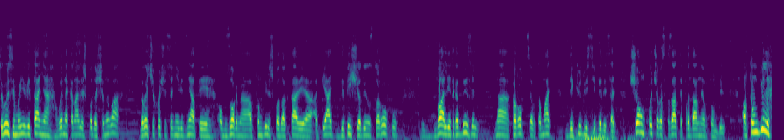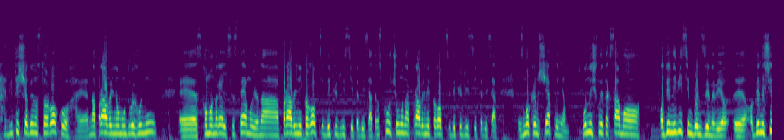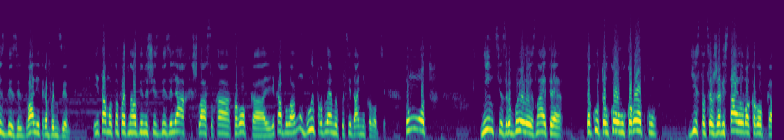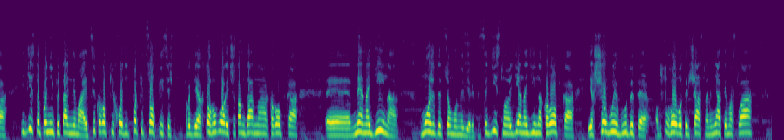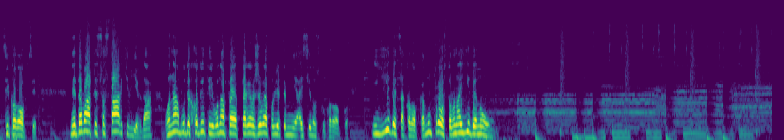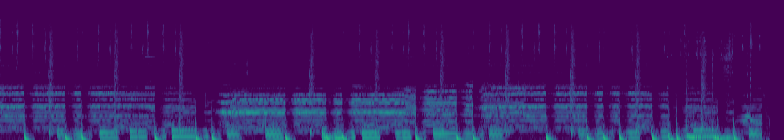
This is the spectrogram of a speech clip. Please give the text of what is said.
Друзі, мої вітання. Ви на каналі Шкода що не. До речі, хочу сьогодні відзняти обзор на автомобіль Шкода Octavia A5 2011 року. 2 літра дизель на коробці автомат DQ250. Що вам хочу розказати про даний автомобіль? Автомобіль 2011 року е, на правильному двигуну е, з Common Rail системою на правильній коробці DQ250. Розкажу, чому на правильній коробці DQ250 з мокрим щепленням. Вони йшли так само 1,8 бензинові, е, 1,6 дизель, 2 літра бензин. І там, от, наприклад, на 1,6 дизелях йшла суха коробка, яка була, ну, були проблеми по цій даній коробці. Тому от німці зробили, знаєте, таку толкову коробку. Дійсно, це вже рестайлова коробка. І дійсно по ній питань немає. Ці коробки ходять по 500 тисяч пробіг. Хто говорить, що там дана коробка е, ненадійна, можете цьому не вірити. Це дійсно є надійна коробка. Якщо ви будете обслуговувати вчасно, міняти масла в цій коробці, не давати со стартів їх, да, вона буде ходити і вона переживе, повірте мені, айсіновську коробку. І їде ця коробка, ну просто вона їде, ну.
